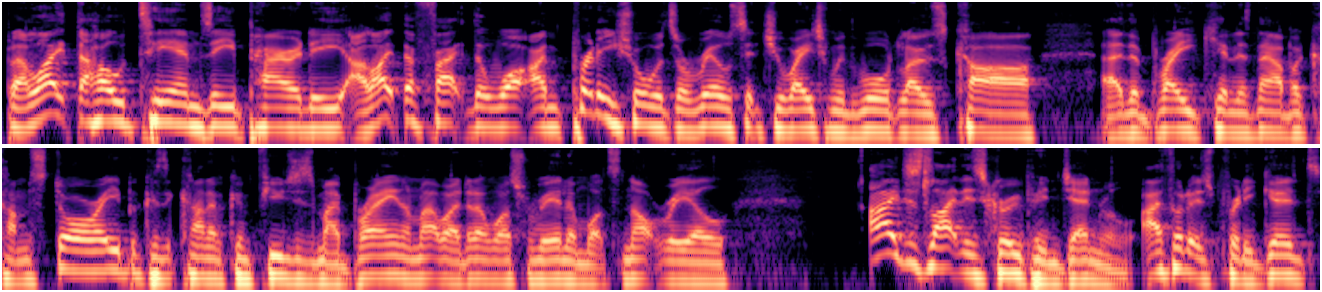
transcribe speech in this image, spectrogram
But I like the whole TMZ parody. I like the fact that what I'm pretty sure was a real situation with Wardlow's car, uh, the break in has now become story because it kind of confuses my brain. I'm like, well, I don't know what's real and what's not real. I just like this group in general. I thought it was pretty good.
